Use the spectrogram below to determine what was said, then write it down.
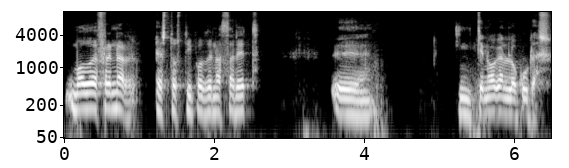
modo de frenar estos tipos de Nazaret, eh, que no hagan locuras.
